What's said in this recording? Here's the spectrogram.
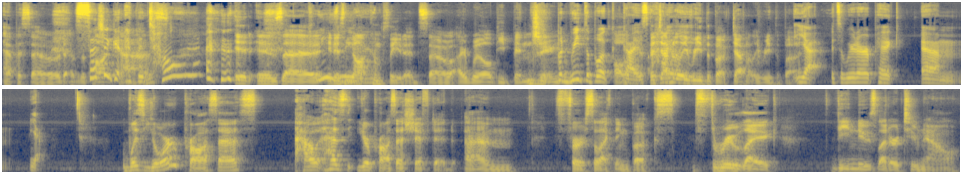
episode of the podcast. Such a good at the tone. it is. uh it is not it. completed, so I will be binging. but read the book, all guys. But definitely highly. read the book. Definitely read the book. Yeah, it's a Weird Era pick. Um, yeah. Was your process how has your process shifted um for selecting books through like the newsletter to now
